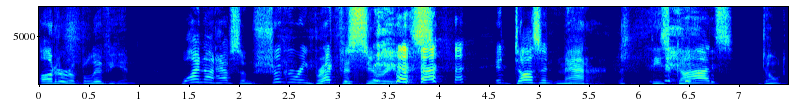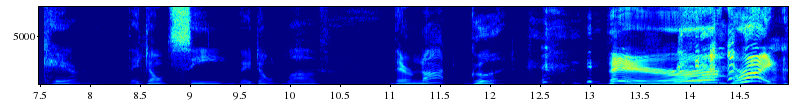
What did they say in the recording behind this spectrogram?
utter oblivion, why not have some sugary breakfast cereals? it doesn't matter. These gods don't care, they don't see, they don't love. They're not good. They're great.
